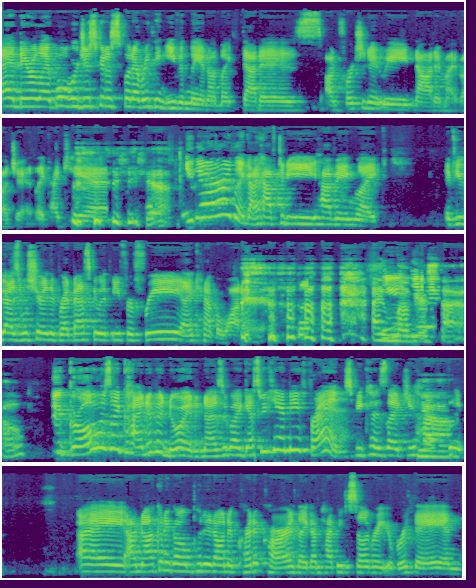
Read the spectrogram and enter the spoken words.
And they were like, "Well, we're just going to split everything evenly." And I'm like, "That is unfortunately not in my budget. Like, I can't yeah. be there. Like, I have to be having like." If you guys will share the breadbasket with me for free, I can have a water. I love your style. The girl was like kind of annoyed, and I was like, well, I guess we can't be friends because like you have yeah. to. I I'm not going to go and put it on a credit card. Like I'm happy to celebrate your birthday, and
